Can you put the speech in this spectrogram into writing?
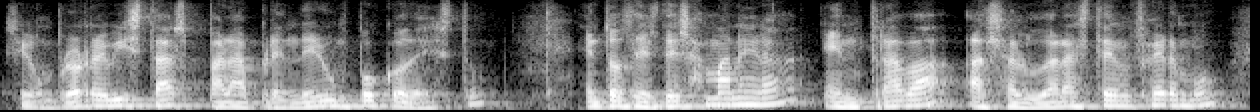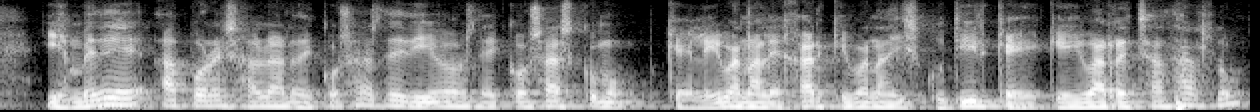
se compró revistas para aprender un poco de esto. Entonces, de esa manera entraba a saludar a este enfermo y en vez de a ponerse a hablar de cosas de Dios, de cosas como que le iban a alejar, que iban a discutir, que, iba a rechazarlo,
